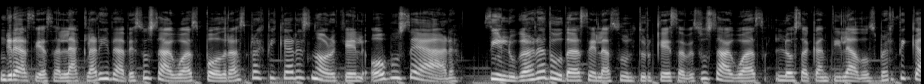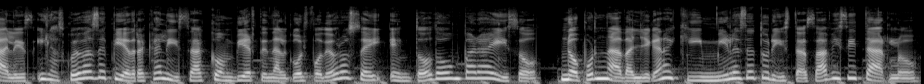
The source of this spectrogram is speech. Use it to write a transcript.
Gracias a la claridad de sus aguas podrás practicar snorkel o bucear. Sin lugar a dudas, el azul turquesa de sus aguas, los acantilados verticales y las cuevas de piedra caliza convierten al Golfo de Orosei en todo un paraíso. No por nada llegan aquí miles de turistas a visitarlo.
